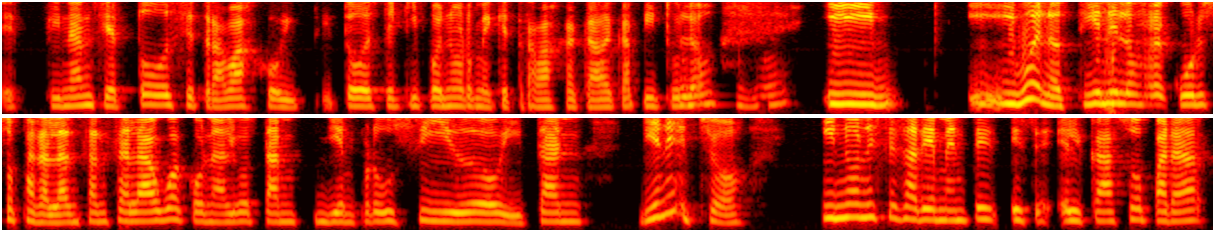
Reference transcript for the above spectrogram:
eh, financia todo ese trabajo y, todo este equipo enorme que trabaja cada capítulo. Y y, bueno, tiene los recursos para lanzarse al agua con algo tan bien producido y tan bien hecho. Y no necesariamente es el caso para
